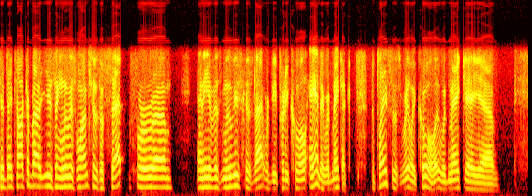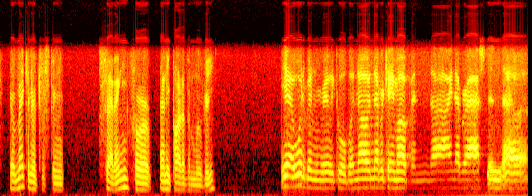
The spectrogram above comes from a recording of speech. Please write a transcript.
Did they talk about using Louis Lunch as a set for um, any of his movies? Because that would be pretty cool, and it would make a. The place is really cool. It would make a. Uh, it would make an interesting setting for any part of the movie. Yeah, it would have been really cool, but no, it never came up, and uh, I never asked, and uh,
